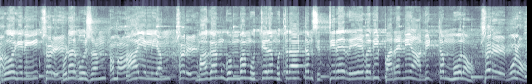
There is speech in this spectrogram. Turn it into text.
ரோகிணி சரி. புனர்பூஷம் ஆமா. ஆயில்யம் சரி. மகம் கும்பம் உத்திரம் உத்திராட்டம் சித்திரை ரேவதி பரணி அவிட்டம் மூலம். சரி மூலம்.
